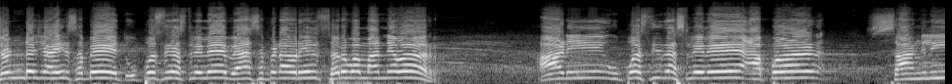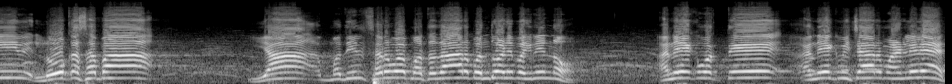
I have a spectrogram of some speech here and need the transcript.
प्रचंड जाहीर सभेत उपस्थित असलेले व्यासपीठावरील सर्व मान्यवर आणि उपस्थित असलेले आपण सांगली लोकसभा या मधील सर्व मतदार बंधू आणि भगिनींनो अनेक वक्ते अनेक विचार मांडलेले आहेत.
